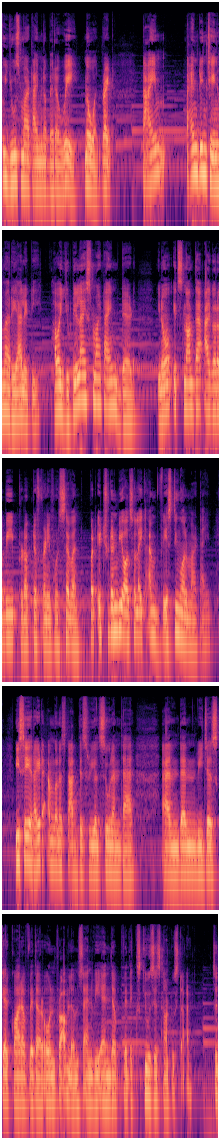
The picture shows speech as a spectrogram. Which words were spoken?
to use my time in a better way? No one, right? Time time didn't change my reality. How I utilized my time did. You know, it's not that I gotta be productive 24-7, but it shouldn't be also like I'm wasting all my time. We say, right, I'm gonna start this real soon and there and then we just get caught up with our own problems and we end up with excuses not to start. So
